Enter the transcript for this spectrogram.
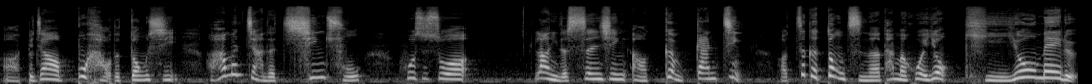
啊，比较不好的东西，他们讲的清除，或是说让你的身心啊更干净，好，这个动词呢，他们会用 kyomaru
